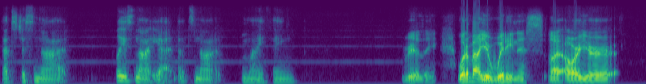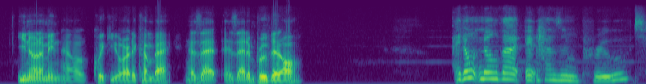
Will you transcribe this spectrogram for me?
that's just not, at least not yet. That's not my thing. Really? What about your wittiness, like, or your, you know what I mean? How quick you are to come back? Has mm-hmm. that has that improved at all? I don't know that it has improved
